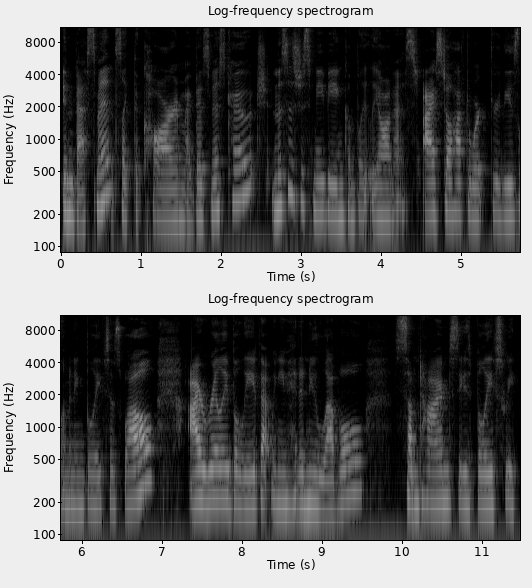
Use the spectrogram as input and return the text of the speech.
investments like the car and my business coach. And this is just me being completely honest. I still have to work through these limiting beliefs as well. I really believe that when you hit a new level, sometimes these beliefs we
